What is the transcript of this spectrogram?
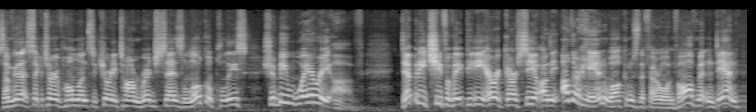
something that Secretary of Homeland Security Tom Ridge says local police should be wary of. Deputy Chief of APD Eric Garcia, on the other hand, welcomes the federal involvement. And Dan,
